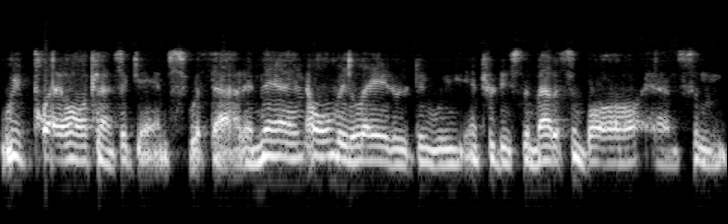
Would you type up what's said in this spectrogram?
we play all kinds of games with that. And then only later do we introduce the medicine ball and some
